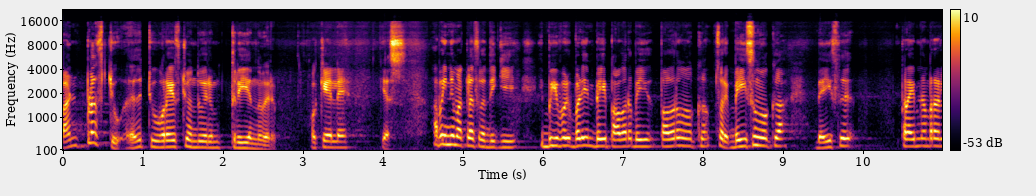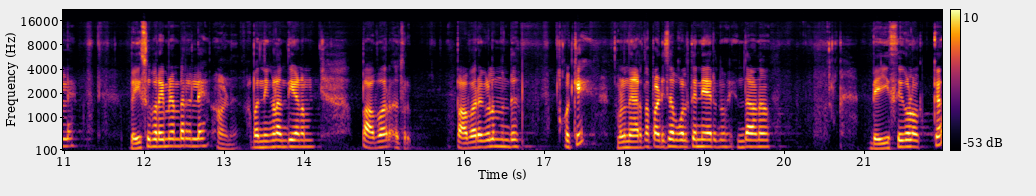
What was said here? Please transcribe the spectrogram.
one plus two അതായത് ടു റേസ് ടു എന്ത് വരും? ത്രീ എന്ന് വരും. ഓക്കെ അല്ലേ? യെസ് അപ്പോൾ ഇനി മക്കളെ ശ്രദ്ധിക്കുക ഇപ്പോൾ ഇവ ഇവിടെയും പവർ ബേ പവർ നോക്കുക. സോറി ബേസ് നോക്കുക. ബേസ് പ്രൈം നമ്പർ അല്ലേ? ബേസ് പ്രൈം നമ്പർ അല്ലേ? ആണ്. അപ്പോൾ നിങ്ങൾ എന്ത് ചെയ്യണം? പവർ സോറി പവറുകളൊന്നുണ്ട് ഓക്കെ നമ്മൾ നേരത്തെ പഠിച്ച പോലെ തന്നെയായിരുന്നു. എന്താണ്? ബേസുകളൊക്കെ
